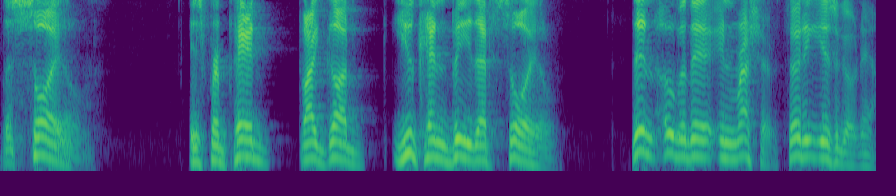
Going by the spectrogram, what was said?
The soil is prepared by God. You can be that soil. Then, over there in Russia, 30 years ago now,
